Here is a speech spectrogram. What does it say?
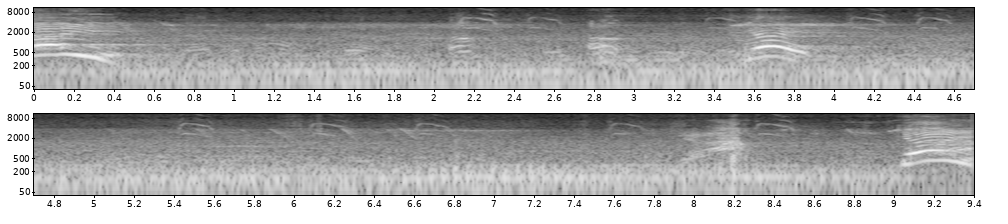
ஏய் ஏய் ஏய்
